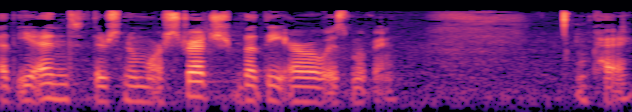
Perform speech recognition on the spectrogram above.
At the end there's no more stretch, but the arrow is moving. Okay,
